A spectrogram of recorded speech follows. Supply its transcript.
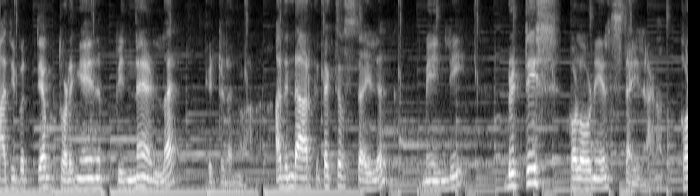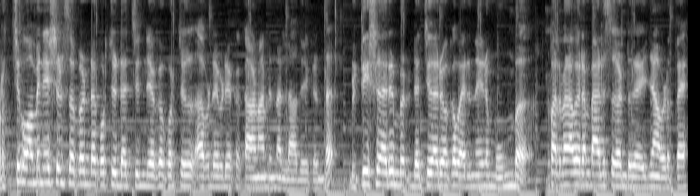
ആധിപത്യം തുടങ്ങിയതിന് പിന്നെയുള്ള കെട്ടിടങ്ങളാണ്. അതിന്റെ architecture style mainly British colonial സ്റ്റൈലാണ്. കുറച്ച് കോമ്പിനേഷൻസ് ഒക്കെ ഉണ്ട്. കുറച്ച് ഡച്ചിന്റെ ഒക്കെ കുറച്ച് അവിടെ ഇവിടെയൊക്കെ കാണാമെന്നല്ലാതെയൊക്കെ ഉണ്ട്. ബ്രിട്ടീഷുകാരും ഡച്ചുകാരും ഒക്കെ വരുന്നതിന് മുമ്പ് പത്മനാഭപുരം പാലസ് കണ്ടു കഴിഞ്ഞാൽ അവിടുത്തെ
